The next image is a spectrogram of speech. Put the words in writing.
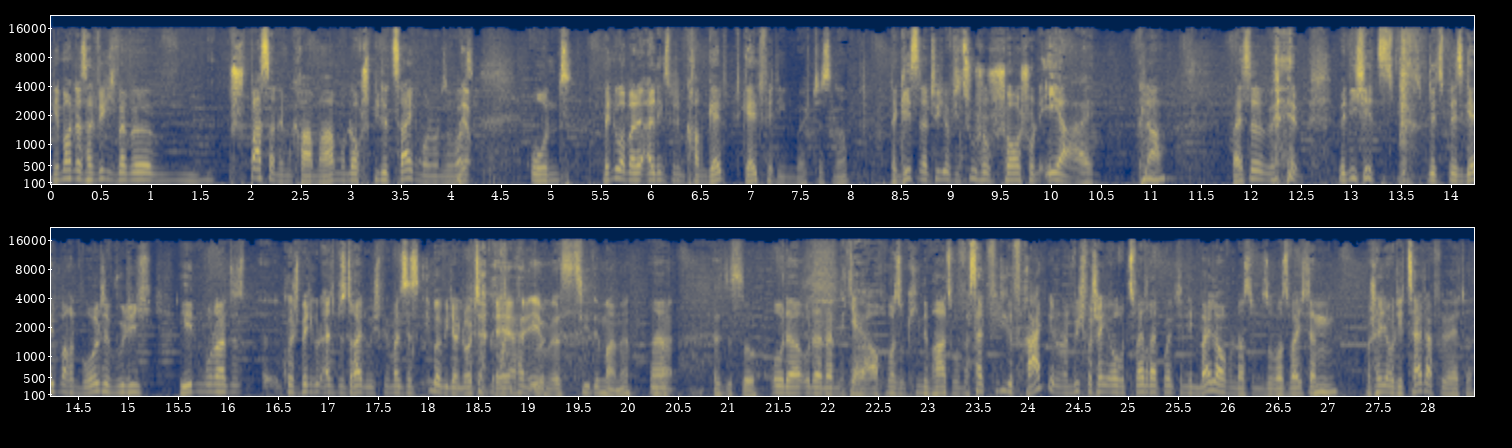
wir machen das halt wirklich, weil wir Spaß an dem Kram haben und auch Spiele zeigen wollen und sowas. Und wenn du aber allerdings mit dem Kram Geld, Geld verdienen möchtest, ne, dann gehst du natürlich auf die Zuschauer schon eher ein. Klar. Mhm. Weißt du, wenn ich jetzt mit Let's Plays Geld machen wollte, würde ich jeden Monat Crash Bandicoot 1 bis 3 durchspielen, weil es das immer wieder Leute Ja, ja, angucken eben, würden. das zieht immer, ne? Ja. das ist so. Oder, oder dann, ja, auch mal so Kingdom Hearts, wo- was halt viel gefragt wird. Und dann würde ich wahrscheinlich auch zwei, drei Projekte nebenbei laufen lassen und sowas, weil ich dann Mhm. wahrscheinlich auch die Zeit dafür hätte.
